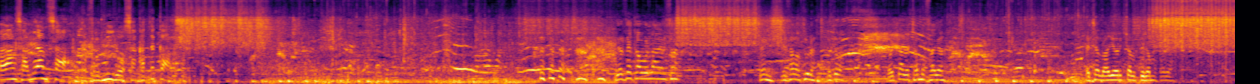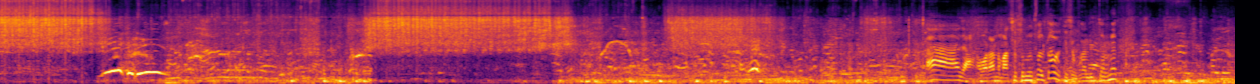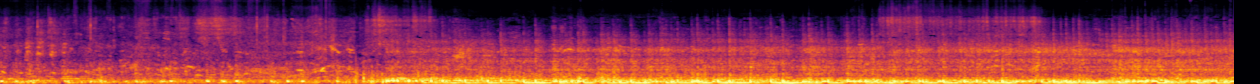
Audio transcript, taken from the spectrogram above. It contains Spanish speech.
danza Alianza de Fresnillo, Zacatecas. ya se acabó la esa. Ven, esa basura. Va. ahorita lo echamos allá. Échalo ahí, ahorita lo tiramos allá. Ah, ahora nomás eso me faltaba, que se fue al internet.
